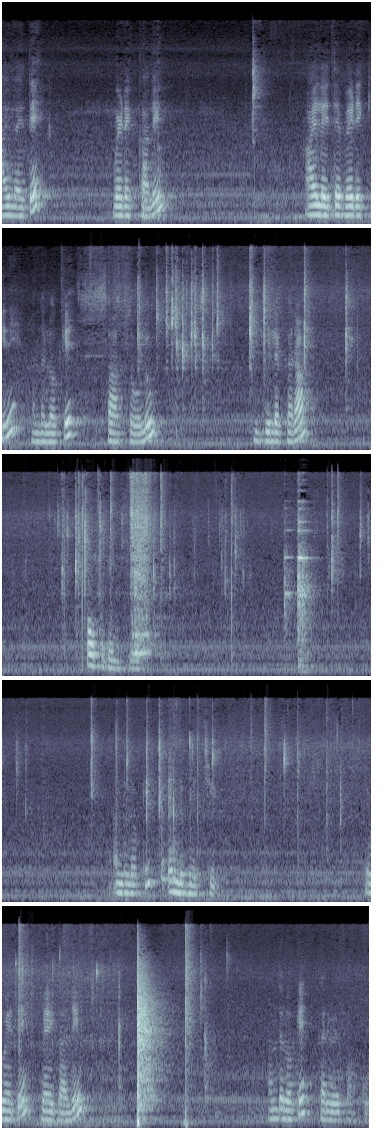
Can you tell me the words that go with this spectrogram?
ఆయిల్ అయితే వేడెక్కాలి. ఆయిల్ అయితే వేడెక్కి అందులోకి సాసులు జీలకర్ర పోపు దినుసులు. అందులోకి ఎండుమిర్చి. ఇవైతే వేగాలి. అందులోకి కరివేపాకు.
